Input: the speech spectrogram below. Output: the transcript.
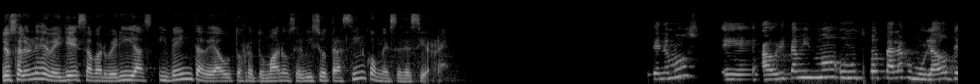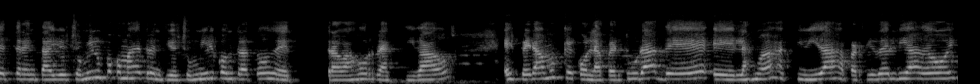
Los salones de belleza, barberías y venta de autos retomaron servicio tras cinco meses de cierre. Tenemos eh, ahorita mismo un total acumulado de 38 mil, un poco más de 38 mil contratos de trabajo reactivados. Esperamos que con la apertura de eh, las nuevas actividades a partir del día de hoy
